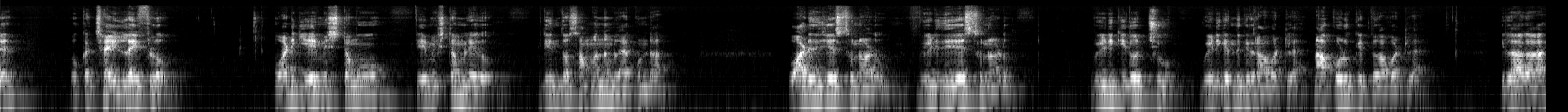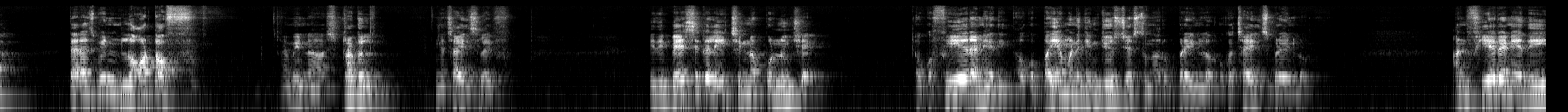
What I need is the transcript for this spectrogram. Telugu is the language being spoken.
ఒక చైల్డ్ లైఫ్లో వాడికి ఏమి ఇష్టమో ఏమి ఇష్టం లేదో దీంతో సంబంధం లేకుండా వాడిది చేస్తున్నాడు వీడిది చేస్తున్నాడు వీడికి ఇది వచ్చు వీడికి ఎందుకు ఇది రావట్లే నా కొడుకు ఇది రావట్లే. ఇలాగా there has been lot of I mean struggle ఇంకా చైల్డ్స్ లైఫ్ ఇది బేసికలీ చిన్నప్పటి నుంచే ఒక ఫియర్ అనేది ఒక భయం అనేది ఇండ్యూస్ చేస్తున్నారు బ్రెయిన్లో ఒక చైల్డ్స్ బ్రెయిన్లో అండ్ ఫియర్ అనేది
